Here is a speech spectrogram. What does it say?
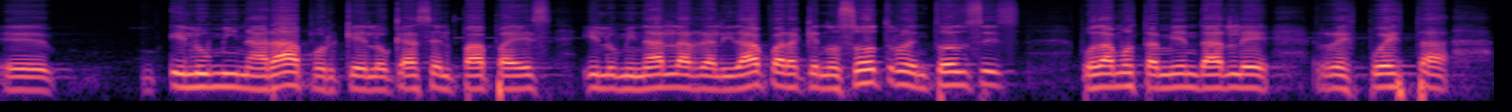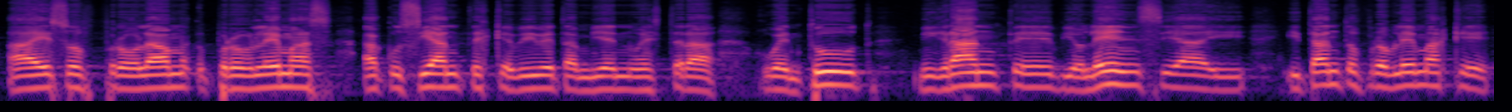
eh, iluminará, porque lo que hace el Papa es iluminar la realidad para que nosotros entonces podamos también darle respuesta a esos problemas acuciantes que vive también nuestra juventud, migrante, violencia y, tantos problemas que,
